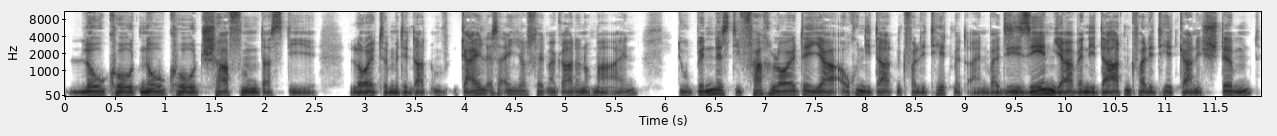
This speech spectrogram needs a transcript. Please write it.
Low-Code, No-Code schaffen, dass die Leute mit den Daten, geil ist eigentlich, das fällt mir gerade nochmal ein, du bindest die Fachleute ja auch in die Datenqualität mit ein, weil sie sehen ja, wenn die Datenqualität gar nicht stimmt,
